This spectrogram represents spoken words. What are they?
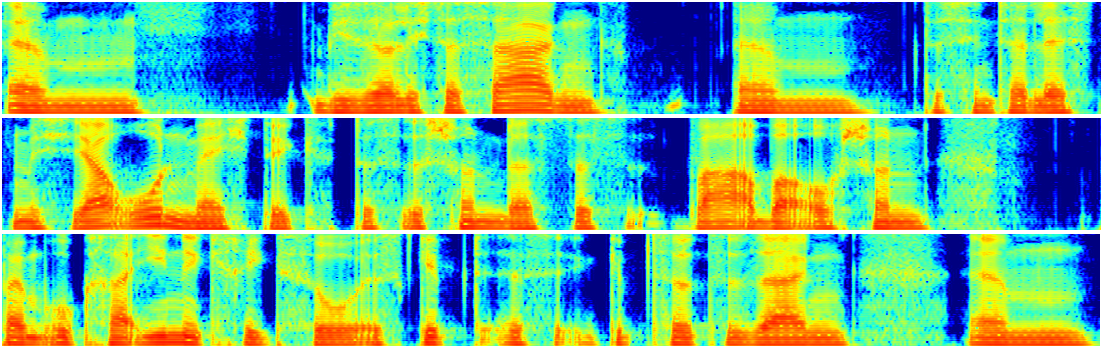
ähm, wie soll ich das sagen? Ähm, das hinterlässt mich ja ohnmächtig. Das ist schon das. Das war aber auch schon beim Ukraine-Krieg so. Es gibt, es gibt sozusagen, ähm,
